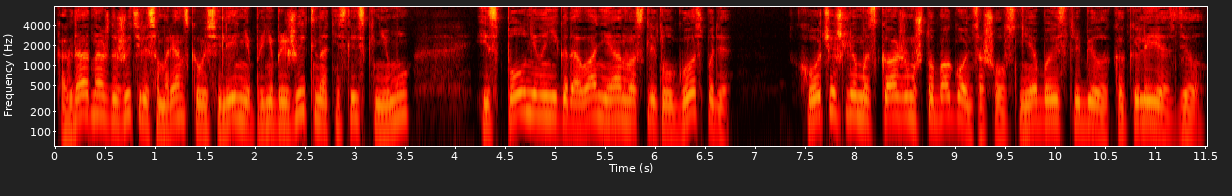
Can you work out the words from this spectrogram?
Когда однажды жители самарянского селения пренебрежительно отнеслись к нему, исполненный негодования Иоанн воскликнул «Господи, хочешь ли мы скажем, чтобы огонь сошел с неба и истребил их, как Илья сделал?»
